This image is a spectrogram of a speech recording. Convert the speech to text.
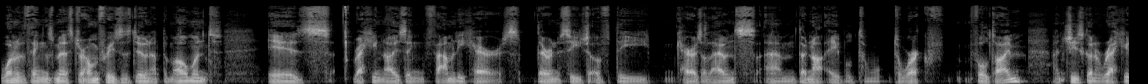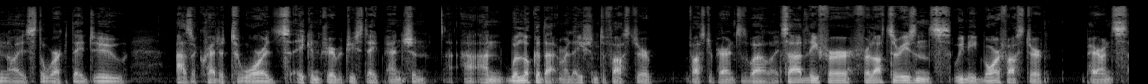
One of the things Mr Humphreys is doing at the moment is recognising family carers. They're in the seat of the carers allowance. Um, they're not able to to work full time, and she's going to recognise the work they do as a credit towards a contributory state pension. And we'll look at that in relation to foster foster parents as well. Sadly, for for lots of reasons, we need more foster parents.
